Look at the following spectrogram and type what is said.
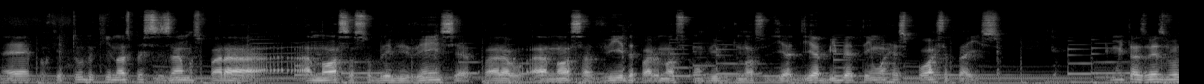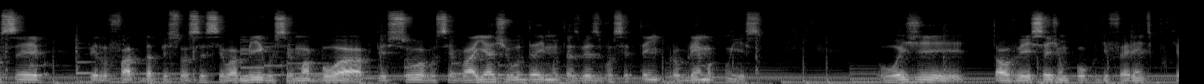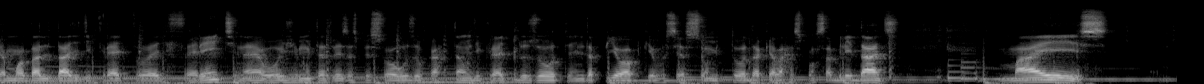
É, porque tudo que nós precisamos para a nossa sobrevivência, para a nossa vida, para o nosso convívio do nosso dia a dia, a Bíblia tem uma resposta para isso. E muitas vezes você, pelo fato da pessoa ser seu amigo, ser uma boa pessoa, você vai e ajuda, e muitas vezes você tem problema com isso. Hoje talvez seja um pouco diferente porque a modalidade de crédito é diferente, né? Hoje muitas vezes as pessoas usam o cartão de crédito dos outros, ainda pior porque você assume toda aquela responsabilidade. Mas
